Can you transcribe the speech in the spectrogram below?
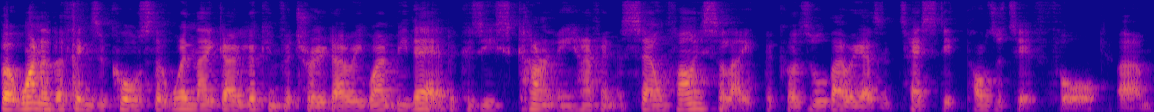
But one of the things, of course, that when they go looking for Trudeau, he won't be there because he's currently having to self isolate because although he hasn't tested positive for um,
